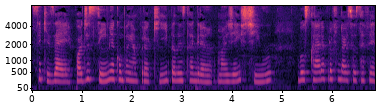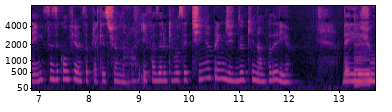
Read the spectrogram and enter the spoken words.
Se quiser, pode sim me acompanhar por aqui pelo Instagram Magia Estilo, buscar aprofundar suas referências e confiança para questionar e fazer o que você tinha aprendido que não poderia. Beijo!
